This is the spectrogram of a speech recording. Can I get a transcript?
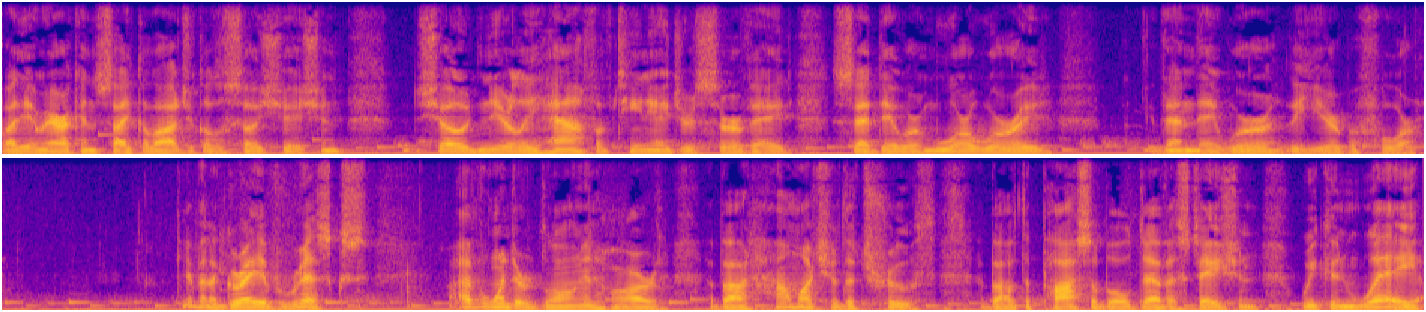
by the American Psychological Association showed nearly half of teenagers surveyed said they were more worried than they were the year before. Given the grave risks, I've wondered long and hard about how much of the truth about the possible devastation we can weigh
